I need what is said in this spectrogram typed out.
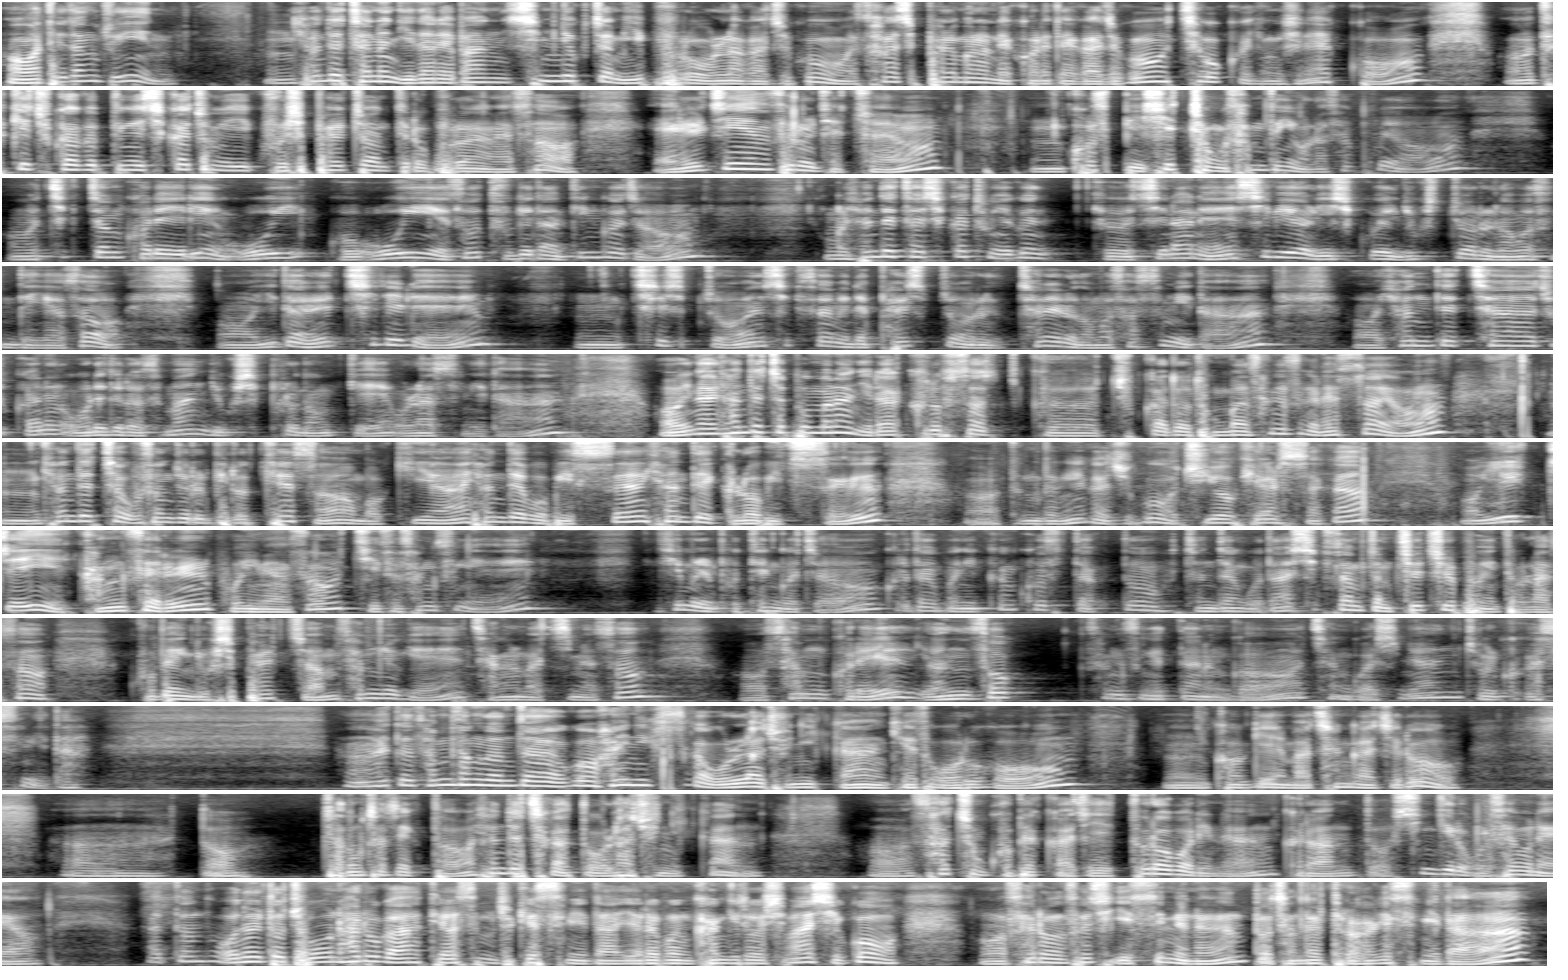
어, 대장주인 음, 현대차는 이달에 반 16.2% 올라가지고 48만 원에 거래돼가지고 최고가 경신했고 어, 특히 주가 급등의 시가총액이 98조 원대로 불어나면서 LG엔솔을 제쳐요. 음, 코스피 시총 3등이 올라섰고요. 어, 직전 거래일인 5위, 그 5위에서 두 계단 뛴 거죠. 어, 현대차 시가총액은 그 지난해 12월 29일 60조 원을 넘어선 데 이어서 어, 이달 7일에 음, 70조 원, 13일에 80조 원을 차례로 넘어섰습니다. 어, 현대차 주가는 올해 들어서만 60% 넘게 올랐습니다. 어, 이날 현대차뿐만 아니라 그룹사 그 주가도 동반 상승을 했어요. 음, 현대차 우선주를 비롯해서 뭐 기아, 현대모비스, 현대글로비스 어, 등등 해가지고 주요 계열사가 어, 일제히 강세를 보이면서 지수 상승에 힘을 보탠 거죠. 그러다 보니까 코스닥도 전장보다 13.77포인트 올라서 968.36에 장을 마치면서 어, 3거래일 연속 상승했다는 거 참고하시면 좋을 것 같습니다. 어, 하여튼 삼성전자하고 하이닉스가 올라주니까 계속 오르고 음, 거기에 마찬가지로 어, 또 자동차 섹터 현대차가 또 올라주니까 어, 4,900까지 뚫어버리는 그런 또 신기록을 세우네요. 하여튼 오늘도 좋은 하루가 되었으면 좋겠습니다. 여러분 감기 조심하시고 어, 새로운 소식 있으면은 또 전달드리도록 하겠습니다.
